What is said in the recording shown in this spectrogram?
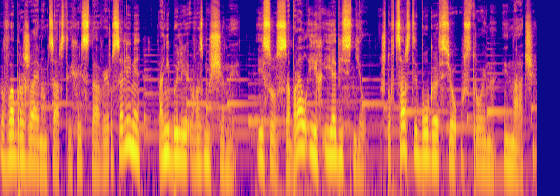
в воображаемом царстве Христа в Иерусалиме, они были возмущены. Иисус собрал их и объяснил, что в Царстве Бога все устроено иначе.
